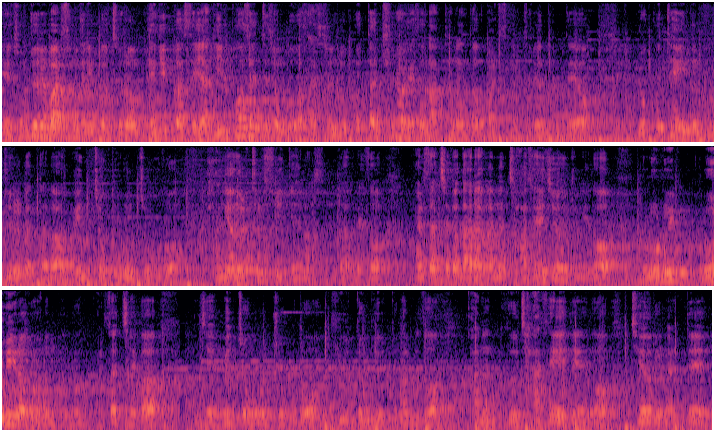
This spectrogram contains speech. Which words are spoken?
예, 좀 전에 말씀드린 것처럼 배기가스의 약 1% 정도가 사실은 요 끝단 추력에서 나타난다고 말씀을 드렸는데요. 요 끝에 있는 노즐을 갖다가 왼쪽, 오른쪽으로 방향을 틀 수 있게 해놨습니다. 그래서 발사체가 날아가는 자세 제어 중에서 롤이, 롤이라고 하는 부분, 발사체가 이제 왼쪽, 오른쪽으로 기우뚱 기우뚱 하면서 가는 그 자세에 대해서 제어를 할 때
